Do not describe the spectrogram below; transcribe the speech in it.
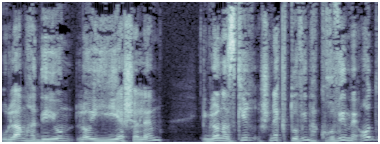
אולם הדיון לא יהיה שלם אם לא נזכיר שני כתובים הקרובים מאוד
